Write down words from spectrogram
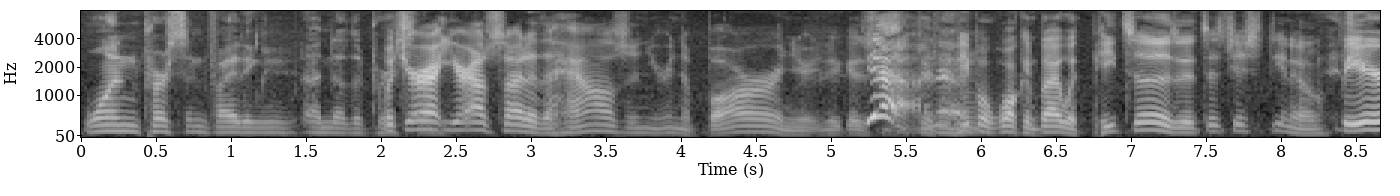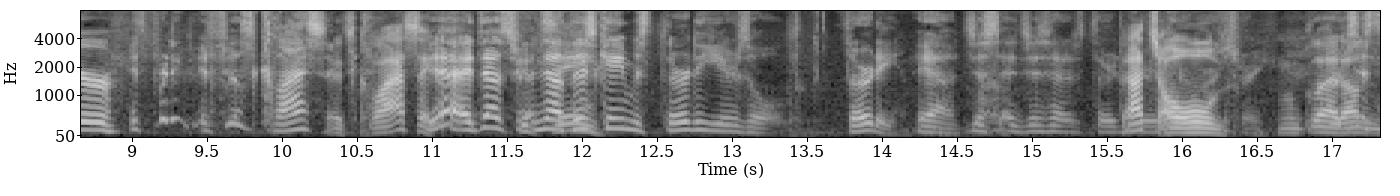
one person fighting another person. But you're you're outside of the house and you're in the bar and you're because Yeah, I there's know. people walking by with pizzas. It's, it's just you know beer. It's pretty. It feels classic. It's classic. yeah, it does. Good Now this game is 30 years old. Thirty. Yeah, just it just had 30. That's old. I'm glad Which I'm is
